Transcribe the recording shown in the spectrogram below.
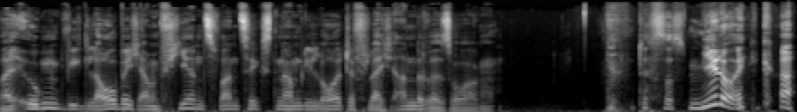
Weil irgendwie glaube ich, am 24. haben die Leute vielleicht andere Sorgen. Das ist mir doch egal.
